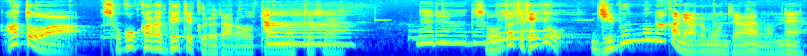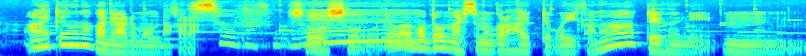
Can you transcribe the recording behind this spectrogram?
あとはそこから出てくるだろうと思ってて。なるほどね。そうだって結局自分の中にあるもんじゃないもんね。相手の中にあるもんだから。そうですそうそう。だからまあどんな質問から入ってもいいかなっていうふうにうん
